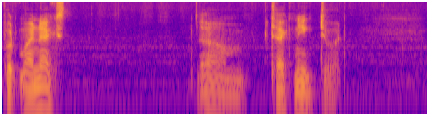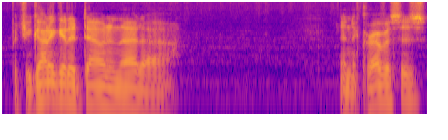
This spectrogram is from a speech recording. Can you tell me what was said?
put my next um, technique to it. But you got to get it down in that uh, in the crevices.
